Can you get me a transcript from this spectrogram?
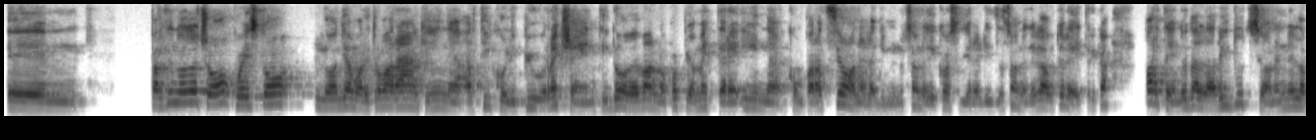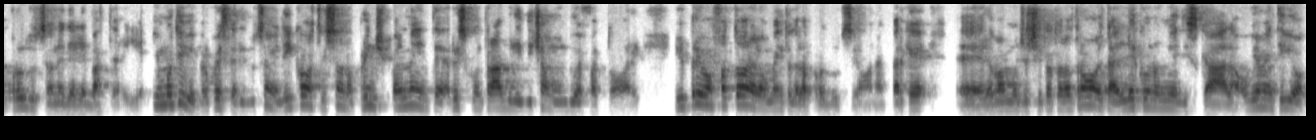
Ehm, partendo da ciò, questo lo andiamo a ritrovare anche in articoli più recenti dove vanno proprio a mettere in comparazione la diminuzione dei costi di realizzazione dell'auto elettrica partendo dalla riduzione nella produzione delle batterie. I motivi per questa riduzione dei costi sono principalmente riscontrabili diciamo in due fattori. Il primo fattore è l'aumento della produzione perché eh, l'avevamo già citato l'altra volta, l'economia di scala. Ovviamente io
